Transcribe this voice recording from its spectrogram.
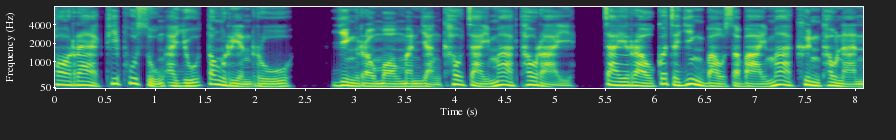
ข้อแรกที่ผู้สูงอายุต้องเรียนรู้ ยิ่งเรามองมันอย่างเข้าใจมากเท่าไหร่ ใจเราก็จะยิ่งเบาสบายมากขึ้นเท่านั้น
